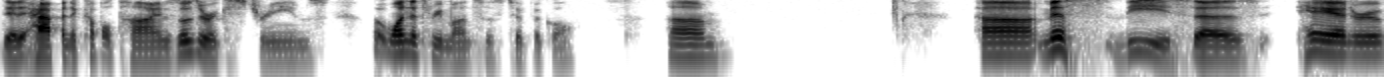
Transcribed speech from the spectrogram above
did it happen a couple times? Those are extremes but one to three months is typical. Um, uh, Miss V says, Hey, Andrew,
